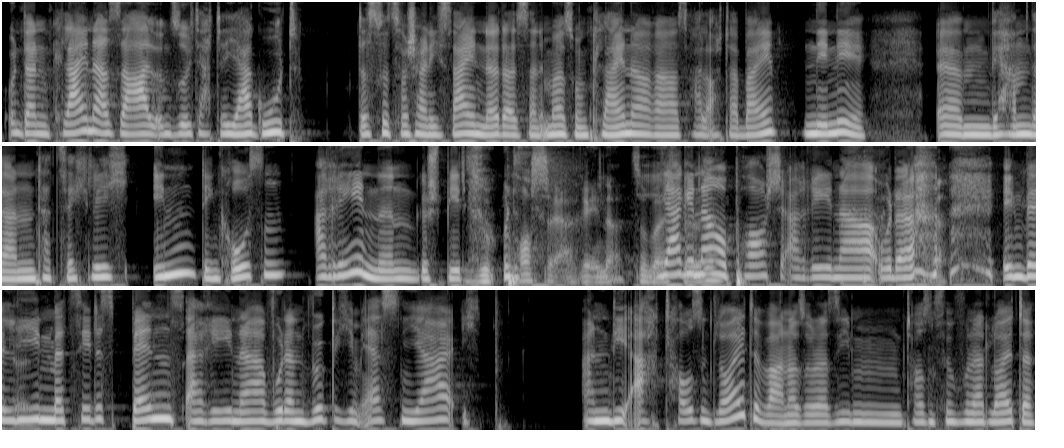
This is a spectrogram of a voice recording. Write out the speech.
Und dann ein kleiner Saal und so. Ich dachte, ja gut, das wird es wahrscheinlich sein, ne? Da ist dann immer so ein kleinerer Saal auch dabei. Nee, nee. Ähm, wir haben dann tatsächlich in den großen Arenen gespielt. So Und es- Porsche Arena zum Beispiel. ja, genau, Oder? Porsche Arena oder in Berlin Mercedes-Benz Arena, wo dann wirklich im ersten Jahr ich, an die 8000 Leute waren oder so, oder 7500 Leute.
